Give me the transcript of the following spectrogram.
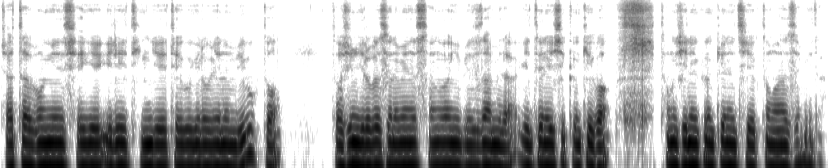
자타공인 세계 1위 딩제 대국을 올리는 미국도 도심지를 벗어나면 상황이 비슷합니다. 인터넷이 끊기고 통신이 끊기는 지역도 많습니다.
